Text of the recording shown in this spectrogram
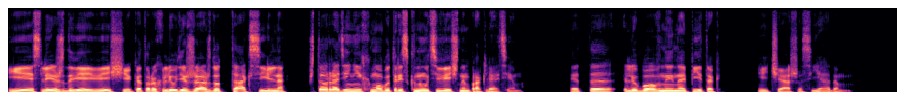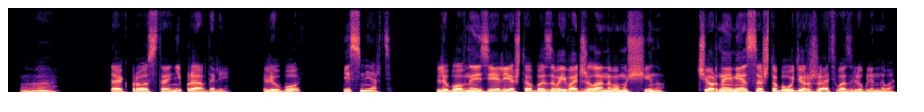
Есть лишь две вещи, которых люди жаждут так сильно, что ради них могут рискнуть вечным проклятием. Это любовный напиток и чаша с ядом. А, так просто, не правда ли? Любовь и смерть. Любовное зелье, чтобы завоевать желанного мужчину. Черное место, чтобы удержать возлюбленного.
